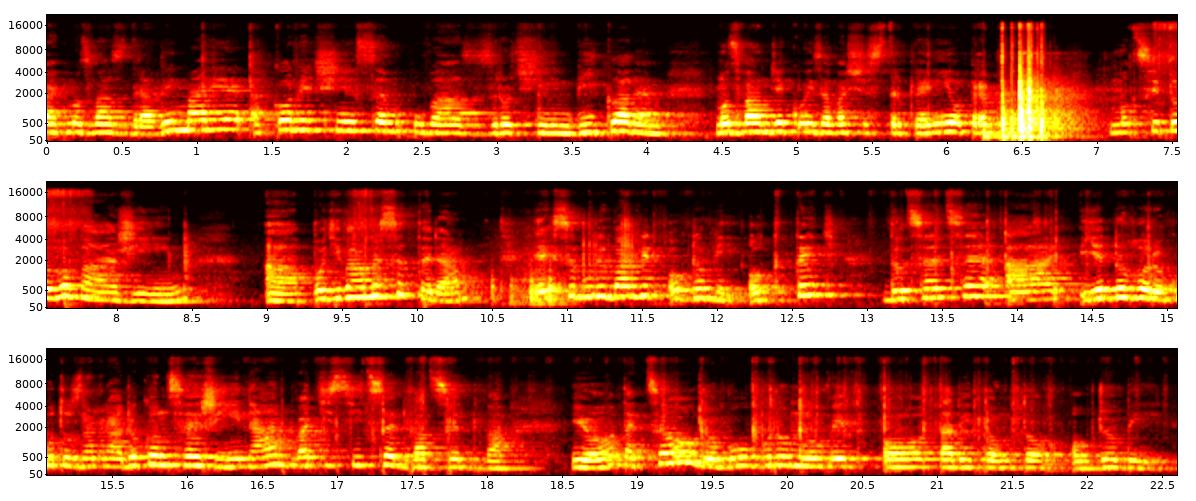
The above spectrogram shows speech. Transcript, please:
Tak moc vás zdravím, Marie, a konečně jsem u vás s ročním výkladem. Moc vám děkuji za vaše strpení, opravdu moc si toho vážím. A podíváme se teda, jak se bude barvit období od teď do cca jednoho roku, to znamená do konce října 2022. Jo, tak celou dobu budu mluvit o tady tomto období.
